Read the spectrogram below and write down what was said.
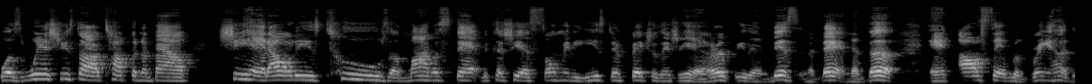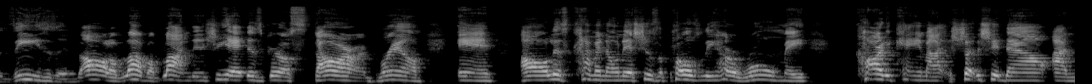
was when she started talking about she had all these tubes of Monistat because she had so many yeast infections and she had herpes and this and that and the that. And Offset was bringing her diseases and blah, blah, blah, blah, blah. And then she had this girl, Star Brim, and all this coming on that. She was supposedly her roommate. Cardi came out and shut the shit down. I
